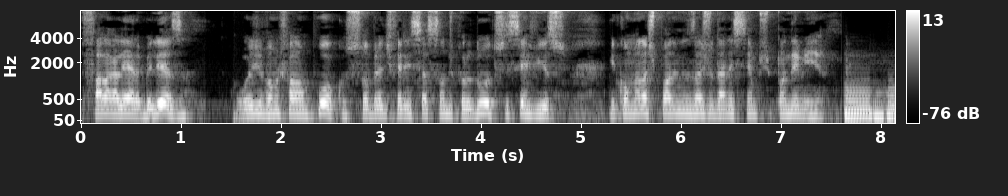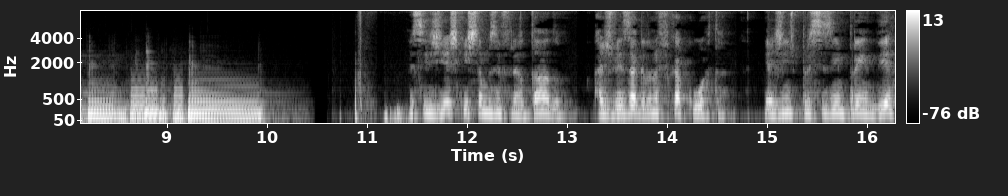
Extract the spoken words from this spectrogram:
Fala galera, beleza? Hoje vamos falar um pouco sobre a diferenciação de produtos e serviços e como elas podem nos ajudar nesse tempo de pandemia. Nesses dias que estamos enfrentando, às vezes a grana fica curta e a gente precisa empreender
